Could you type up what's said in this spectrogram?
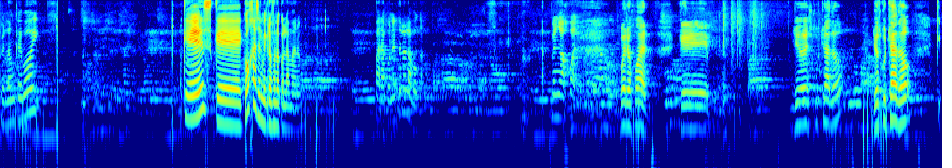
perdón que voy, que es que cojas el micrófono con la mano. Para ponértelo en la boca. Venga, Juan. Bueno, Juan, que yo he escuchado, yo he escuchado, que-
